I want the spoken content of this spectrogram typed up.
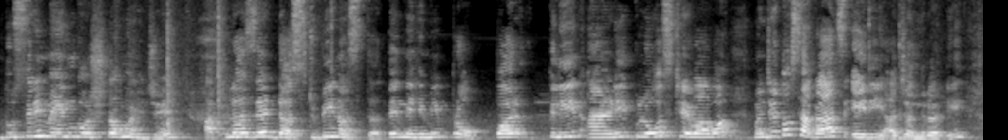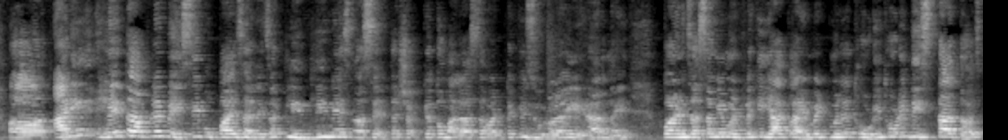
दुसरी मेन गोष्ट म्हणजे आपलं जे डस्टबिन असतं ते नेहमी प्रॉपर क्लीन आणि क्लोज ठेवावं. म्हणजे तो सगळाच एरिया जनरली आणि हे तर आपले बेसिक उपाय झाले. जर क्लिनलीनेस असेल तर शक्यतो मला असं वाटतं की झुरळ येणार नाही. पण जसं मी म्हटलं की या क्लायमेटमध्ये थोडी थोडी दिसतातच.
